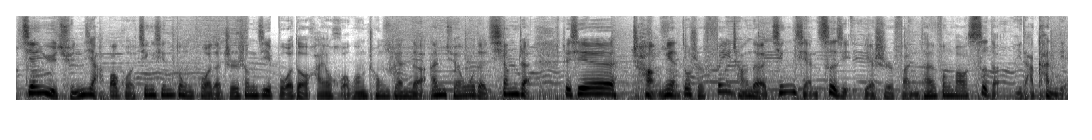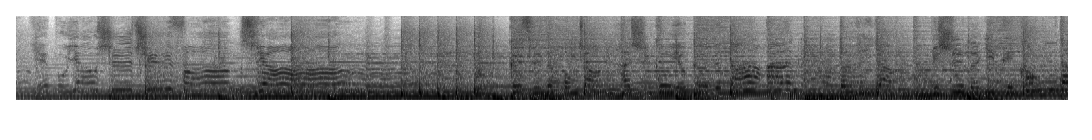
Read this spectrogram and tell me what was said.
监狱群架，包括惊心动魄的直升机搏斗，还有火光冲天的安全屋的枪战，这些场面都是非常的惊险刺激，也是《反贪风暴四》的一大看点。也不要失去方向，各自的慌张，还是各有各的答案，都一样，迷失了一片空荡。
